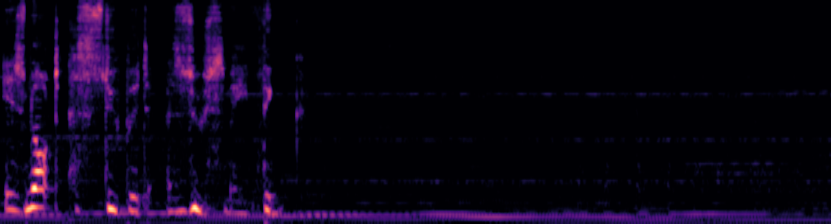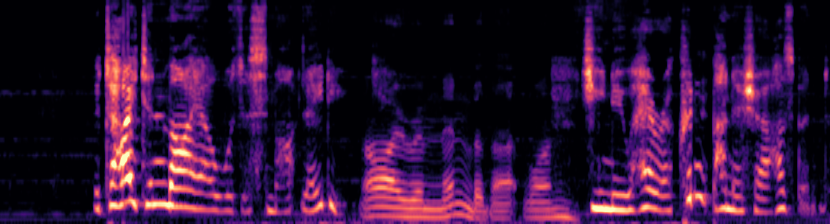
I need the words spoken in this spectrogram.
is not as stupid as Zeus may think. The Titan Maia was a smart lady. I remember that one. She knew Hera couldn't punish her husband.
